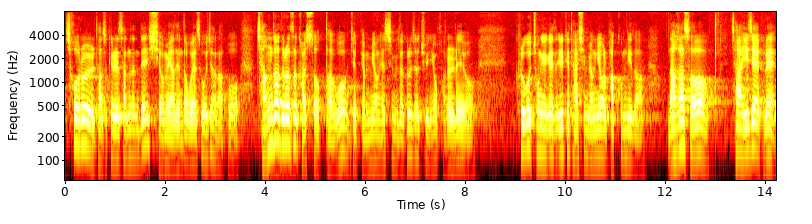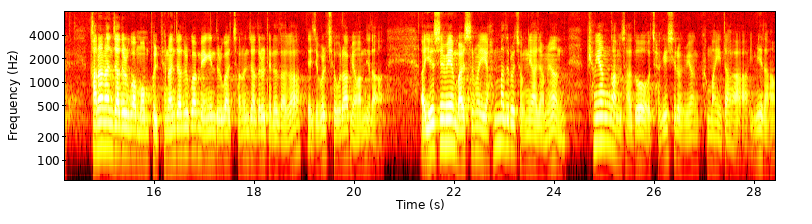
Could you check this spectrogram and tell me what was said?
소를 다섯 개를 샀는데 시험해야 된다고 해서 오지 않았고 장가 들어서 갈 수 없다고 이제 변명했습니다. 그러자 주인이 화를 내요. 그리고 종에게 이렇게 다시 명령을 바꿉니다. 나가서 자 이제 그래 가난한 자들과 몸 불편한 자들과 맹인들과 저는 자들을 데려다가 내 집을 채우라 명합니다. 아, 예수님의 말씀을 한마디로 정리하자면 평양 감사도 자기 싫으면 그만이다입니다.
